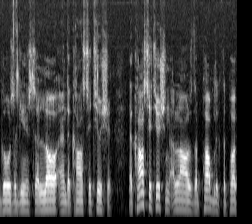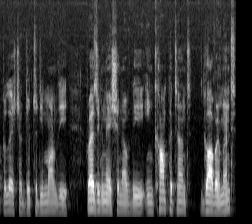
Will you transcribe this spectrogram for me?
goes against the law and the constitution. The constitution allows the public the population to, to demand the resignation of the incompetent government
